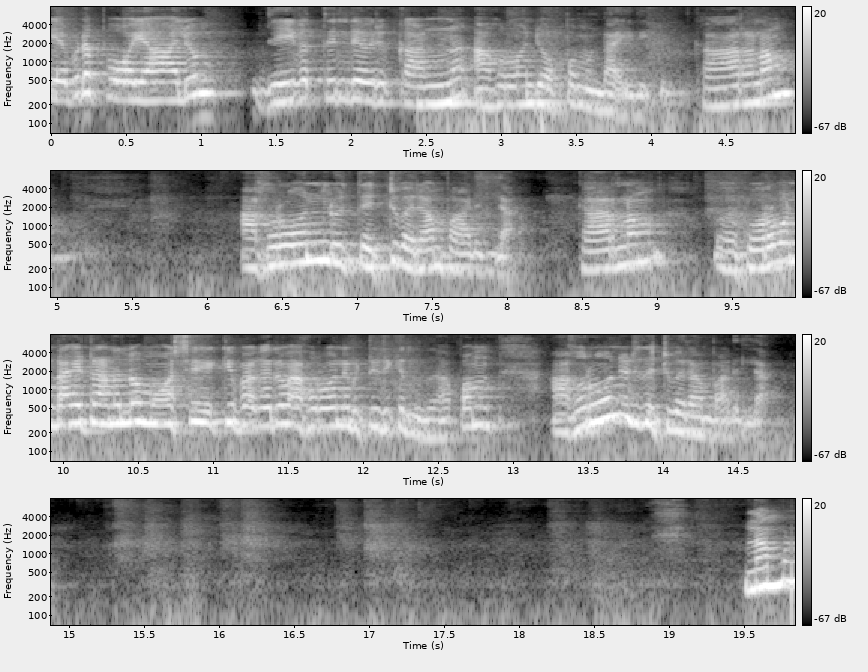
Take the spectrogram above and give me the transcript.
എവിടെ പോയാലും ദൈവത്തിന്റെ ഒരു കണ്ണ് അഹ്റോന്റെ ഒപ്പം ഉണ്ടായിരിക്കും കാരണം അഹ്റോനിൽ ഒരു തെറ്റ് വരാൻ പാടില്ല. കാരണം കുറവുണ്ടായിട്ടാണല്ലോ മോശയ്ക്ക് പകരം അഹ്റോനെ വിട്ടിരിക്കുന്നത്. അപ്പം അഹ്റോനൊരു തെറ്റ് വരാൻ പാടില്ല. നമ്മൾ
